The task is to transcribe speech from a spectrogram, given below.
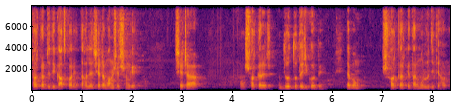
সরকার যদি কাজ করে, তাহলে সেটা মানুষের সঙ্গে সেটা সরকারের দূরত্ব তৈরি করবে এবং সরকারকে তার মূল্য দিতে হবে।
